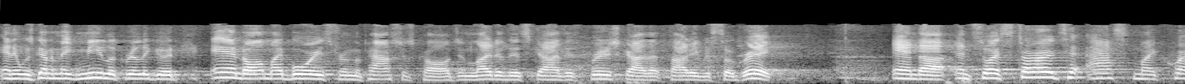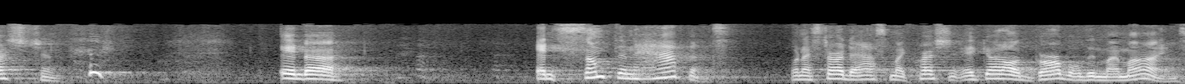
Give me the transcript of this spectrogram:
And it was going to make me look really good and all my boys from the pastor's college in light of this guy, this British guy that thought he was so great. And, uh, and so I started to ask my question. and, uh, and something happened when I started to ask my question. It got all garbled in my mind.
